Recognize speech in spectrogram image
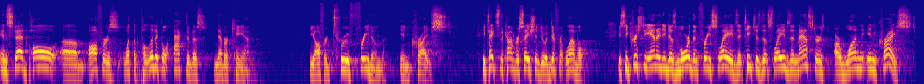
Instead, Paul um, offers what the political activist never can. He offered true freedom in Christ. He takes the conversation to a different level. You see, Christianity does more than free slaves, it teaches that slaves and masters are one in Christ.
